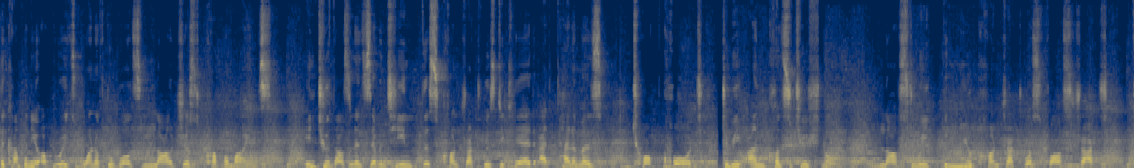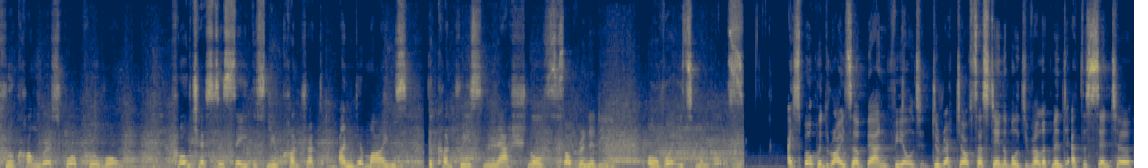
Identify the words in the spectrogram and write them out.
The company operates one of the world's largest copper mines. In 2017, this contract was declared at Panama's top court to be unconstitutional. Last week, the new contract was fast tracked through Congress for approval. Protesters say this new contract undermines the country's national sovereignty over its minerals. I spoke with Raisa Banfield, Director of Sustainable Development at the Center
